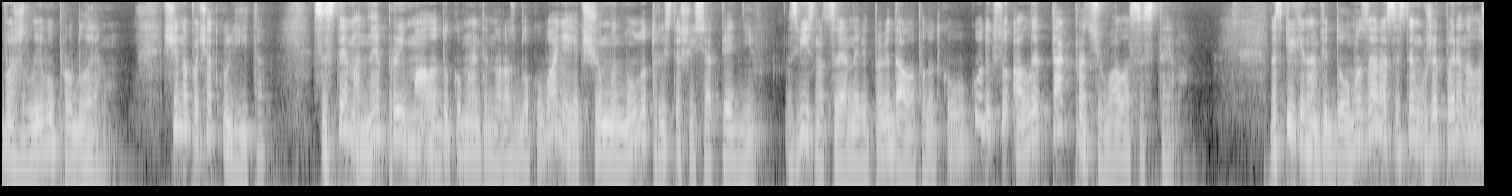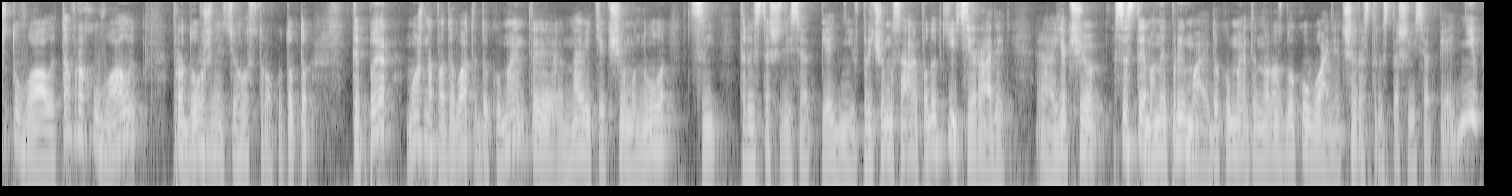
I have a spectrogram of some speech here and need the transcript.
важливу проблему. Ще на початку літа система не приймала документи на розблокування, якщо минуло 365 днів. Звісно, це не відповідало податковому кодексу, але так працювала система. Наскільки нам відомо, зараз систему вже переналаштували та врахували продовження цього строку. Тобто тепер можна подавати документи, навіть якщо минуло ці 365 днів. Причому саме податківці радять, е, якщо система не приймає документи на розблокування через 365 днів,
